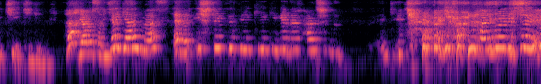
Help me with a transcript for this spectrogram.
2-2 gelir. Yani mesela ya gelmez, evet iş teklifi 2-2 gelir. Hani şimdi 2 hani böyle şey.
